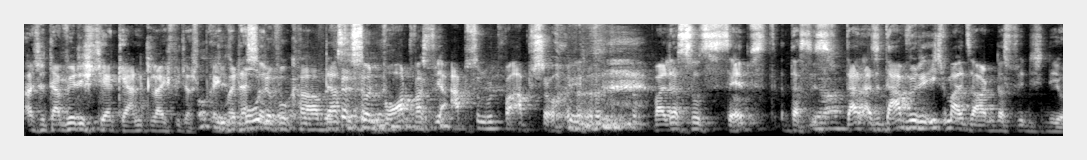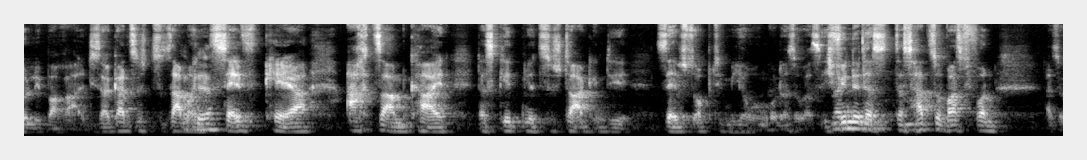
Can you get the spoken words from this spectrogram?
also da würde ich sehr gern gleich widersprechen. Okay, weil das, so ein, das ist so ein Wort, was wir absolut verabscheuen. weil das so selbst, das ist, ja. da, also da würde ich mal sagen, das finde ich neoliberal. Dieser ganze Zusammenhang okay. Self-Care, Achtsamkeit, das geht mir zu stark in die Selbstoptimierung oder sowas. Ich finde, das, das hat sowas von, also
